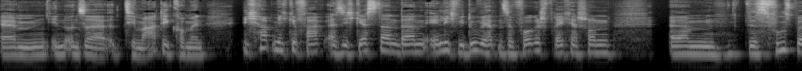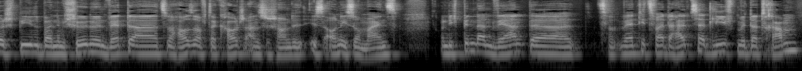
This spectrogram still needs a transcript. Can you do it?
ähm, in unsere Thematik kommen. Ich habe mich gefragt, als ich gestern dann, ähnlich wie du, wir hatten es im Vorgespräch ja schon, ähm, das Fußballspiel bei einem schönen Wetter zu Hause auf der Couch anzuschauen, das ist auch nicht so meins. Und ich bin dann während, der, während die zweite Halbzeit lief mit der Tram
